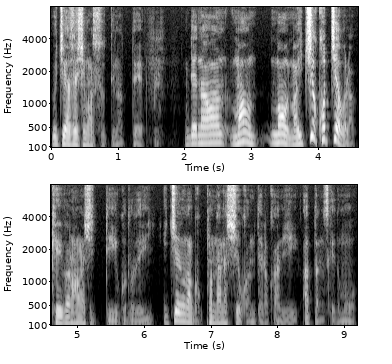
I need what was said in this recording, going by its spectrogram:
打ち合わせしますってなって、で、な、まあ、まあ、まあ一応こっちはほら、競馬の話っていうことで、一応なんかこんな話しようかみたいな感じあったんですけども、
